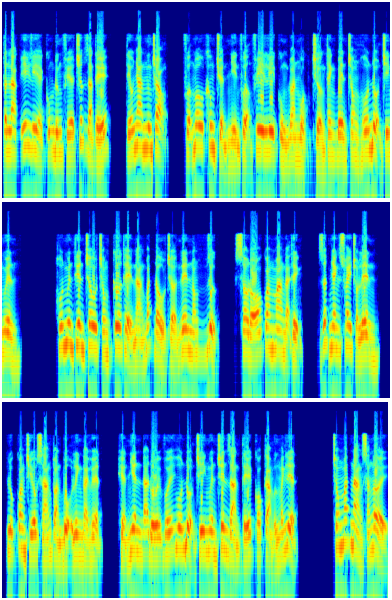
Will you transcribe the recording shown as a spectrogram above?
Tần lạc y ghi cũng đứng phía trước giàn tế, tiếu nhan ngưng trọng, phượng mâu không chuyển nhìn phượng phi ly cùng đoan mục trưởng thanh bên trong hỗn độn chi nguyên. Hôn nguyên thiên châu trong cơ thể nàng bắt đầu trở nên nóng rực, sau đó quang mang đại thịnh, rất nhanh xoay tròn lên, lục quang chiếu sáng toàn bộ linh đài huyệt, hiển nhiên đã đối với hỗn độn chi nguyên trên giàn tế có cảm ứng mãnh liệt. Trong mắt nàng sáng ngời,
